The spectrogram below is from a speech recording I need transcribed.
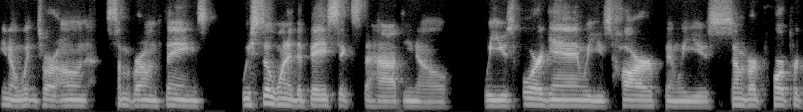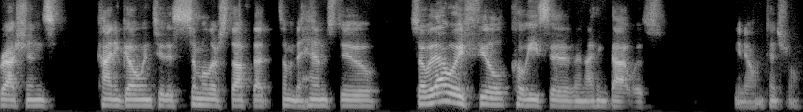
you know, went into our own some of our own things, we still wanted the basics to have, you know, we use organ, we use harp, and we use some of our chord progressions kind of go into this similar stuff that some of the hymns do. So that would feel cohesive, and I think that was, you know, intentional.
